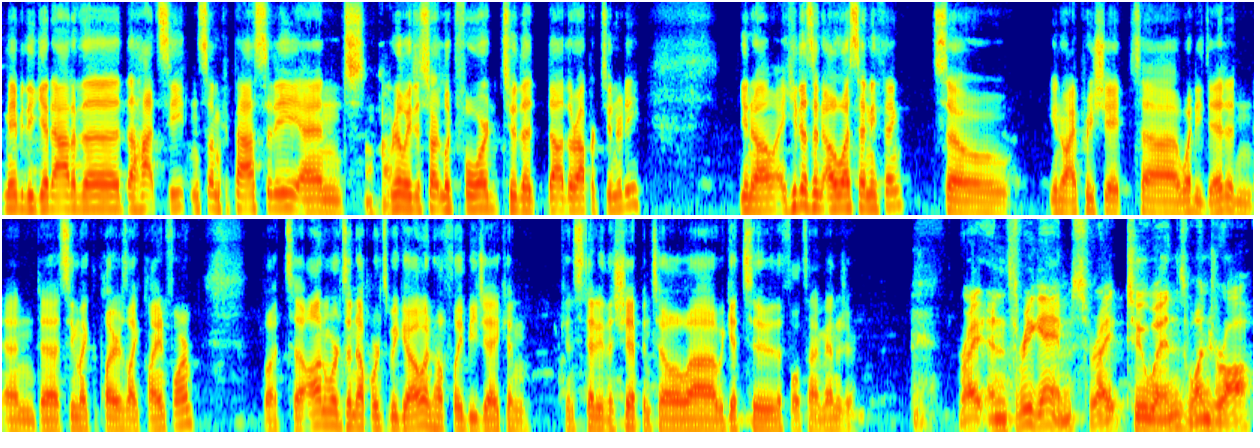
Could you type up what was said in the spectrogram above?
maybe to get out of the the hot seat in some capacity and okay. really to start look forward to the, the, other opportunity. You know, he doesn't owe us anything, so you know I appreciate uh, what he did, and and uh, it seemed like the players like playing for him. But uh, onwards and upwards we go, and hopefully BJ can can steady the ship until uh, we get to the full time manager. Right, and three games, right? Two wins, one draw.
